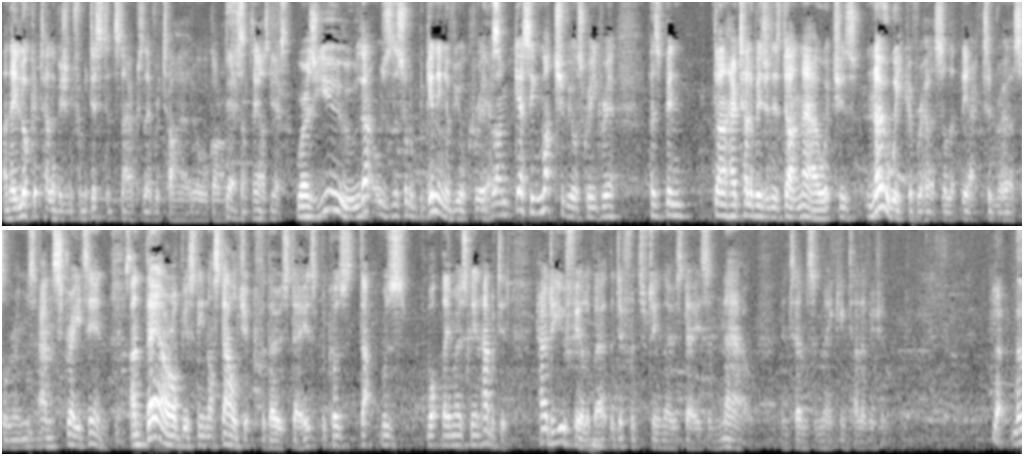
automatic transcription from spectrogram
and they look at television from a distance now because they've retired or gone on yes. to something else. Yes. Whereas you, that was the sort of beginning of your career. But I'm guessing much of your screen career has been done how television is done now, which is no week of rehearsal at the acting rehearsal rooms and straight in. Yes. And they are obviously nostalgic for those days because that was what they mostly inhabited. How do you feel about the difference between those days and now in terms of making television? Look, the,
